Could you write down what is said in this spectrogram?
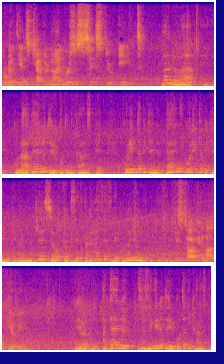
Corinthians chapter 9 verses 6 through 8. パウロは、えーこの与えるということに関して コリント人への第2コリント人への手紙の9章6節から8節でこのように言っています He's talking about giving. 彼はこの与える捧げるということに関して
